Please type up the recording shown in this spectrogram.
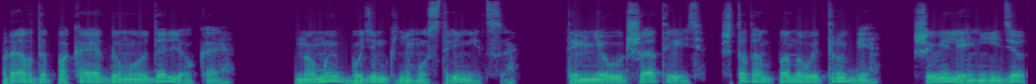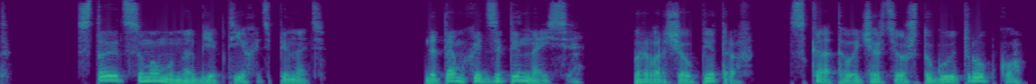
Правда, пока, я думаю, далекое. Но мы будем к нему стремиться. Ты мне лучше ответь, что там по новой трубе? Шевеление идет? Стоит самому на объект ехать пинать. Да там хоть запинайся, проворчал Петров, скатывая чертеж тугую трубку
